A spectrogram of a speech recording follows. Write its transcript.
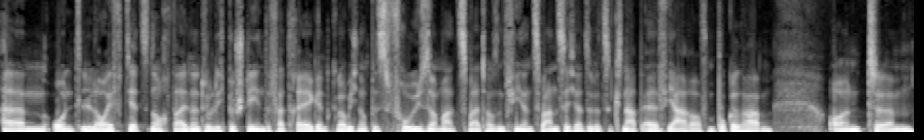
Ähm, und läuft jetzt noch, weil natürlich bestehende Verträge, glaube ich, noch bis Frühsommer 2024, also wird sie knapp elf Jahre auf dem Buckel haben. Und ähm,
